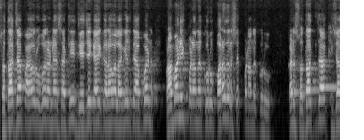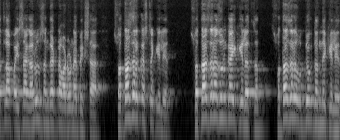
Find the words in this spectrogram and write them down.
स्वतःच्या पायावर उभं राहण्यासाठी जे जे काही करावं लागेल ते आपण प्रामाणिकपणानं करू पारदर्शकपणानं करू. कारण स्वतःच्या खिशातला पैसा घालून संघटना वाढवण्यापेक्षा स्वतः जर कष्ट केलेत स्वतः जर अजून काही केलं तर स्वतः जर उद्योगधंदे केलेत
